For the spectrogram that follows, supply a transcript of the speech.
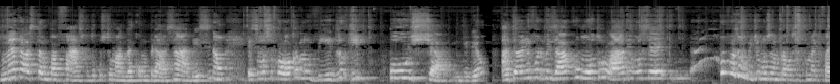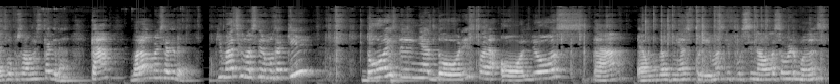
não é aquela estampa fácil que eu tô acostumada a comprar, sabe? Esse não. Esse você coloca no vidro e puxa, entendeu? Até uniformizar com o outro lado e você... Vou fazer um vídeo mostrando pra vocês como é que faz, vou postar no Instagram, tá? Vai lá no meu Instagram. O que mais que nós temos aqui? Dois delineadores para olhos, tá? É uma das minhas primas, que por sinal elas são irmãs.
